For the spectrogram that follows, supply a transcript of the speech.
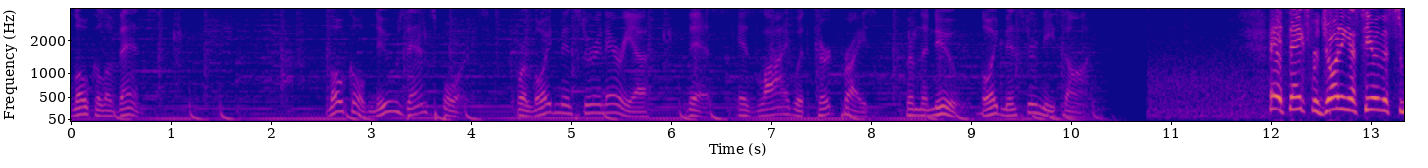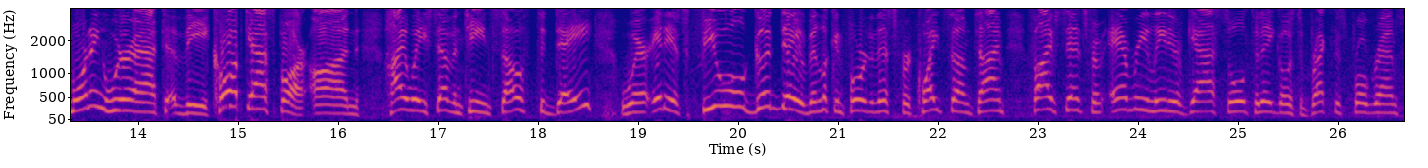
Local events. Local news and sports. For Lloydminster and area, this is Live with Kurt Price from the new Lloydminster Nissan. Hey, thanks for joining us here this morning. We're at the Co op Gas Bar on Highway 17 South today, where it is Fuel Good Day. We've been looking forward to this for quite some time. Five cents from every liter of gas sold today goes to breakfast programs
